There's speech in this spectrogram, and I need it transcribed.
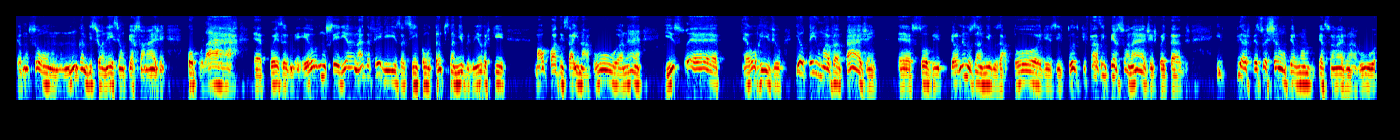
eu não sou um, nunca ambicionei ser um personagem popular, é, coisa. Eu não seria nada feliz assim, como tantos amigos meus que mal podem sair na rua, né? Isso é, é horrível. E eu tenho uma vantagem é, sobre, pelo menos, amigos atores e tudo, que fazem personagens, coitados as pessoas chamam pelo nome do personagem na rua,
